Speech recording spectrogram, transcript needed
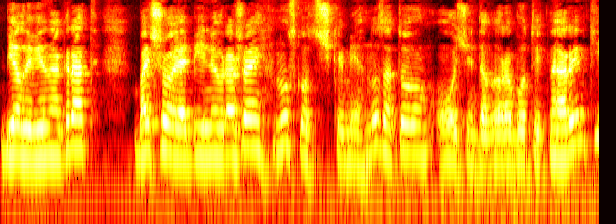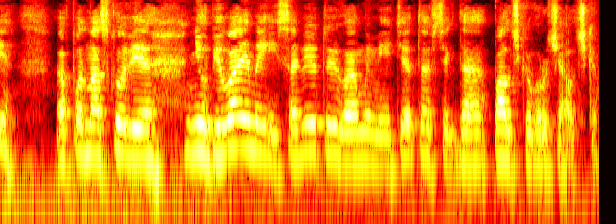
белый виноград, большой обильный урожай, ну, с косточками, но зато очень давно работает на рынке в Подмосковье, неубиваемый, и советую вам иметь. Это всегда палочка-выручалочка.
